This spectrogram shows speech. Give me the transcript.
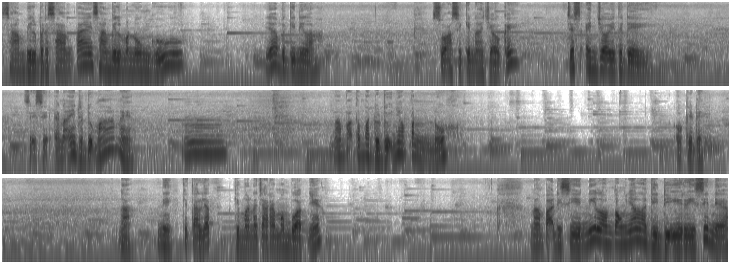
sambil bersantai sambil menunggu ya beginilah suasikin aja oke just enjoy the day si, si enaknya duduk mana ya hmm, nampak tempat duduknya penuh oke deh nah nih kita lihat gimana cara membuatnya nampak di sini lontongnya lagi diirisin ya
